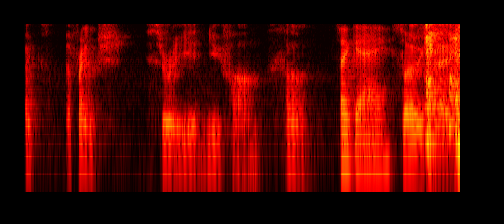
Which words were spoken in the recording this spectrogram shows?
like a French distillery in New Farm. Um, so gay. so gay.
